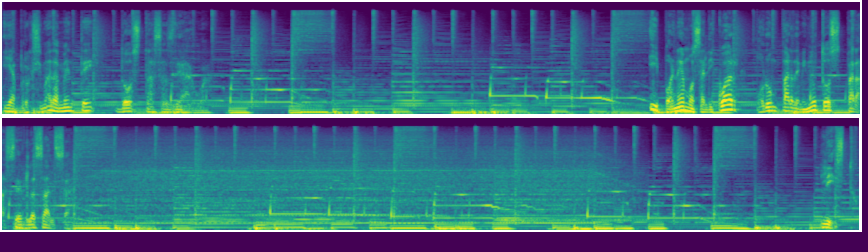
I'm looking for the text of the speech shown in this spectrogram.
y aproximadamente dos tazas de agua. Y ponemos a licuar por un par de minutos para hacer la salsa. Listo.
